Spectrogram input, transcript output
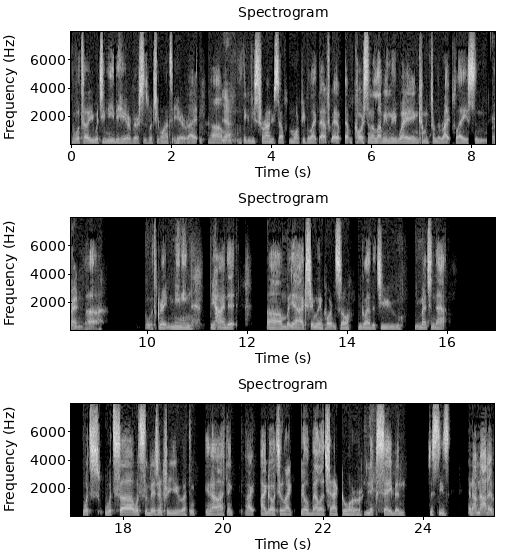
that will tell you what you need to hear versus what you want to hear. Right. Um, Yeah. I think if you surround yourself with more people like that, of, of course, in a lovingly way and coming from the right place and, Right. and uh, with great meaning behind it. Um, but yeah, extremely important. So I'm glad that you you mentioned that. What's what's uh what's the vision for you? I think you know I think I, I go to like Bill Belichick or Nick Saban, just these. And I'm not an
